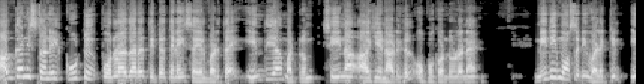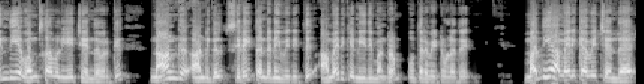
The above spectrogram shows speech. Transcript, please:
ஆப்கானிஸ்தானில் கூட்டு பொருளாதார திட்டத்தினை செயல்படுத்த இந்தியா மற்றும் சீனா ஆகிய நாடுகள் ஒப்புக்கொண்டுள்ளன. நிதி மோசடி வழக்கில் இந்திய வம்சாவளியைச் சேர்ந்தவருக்கு நான்கு ஆண்டுகள் சிறை தண்டனை விதித்து அமெரிக்க நீதிமன்றம் உத்தரவிட்டுள்ளது. மத்திய அமெரிக்காவைச் சேர்ந்த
